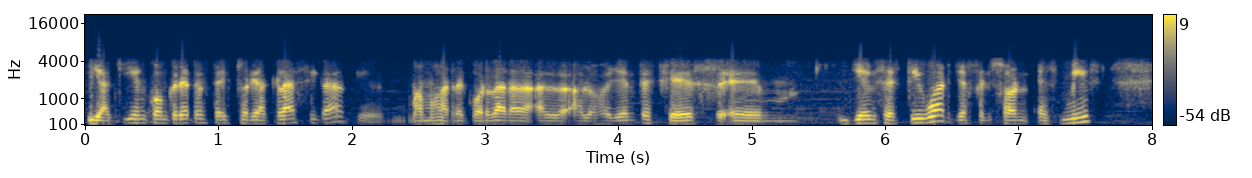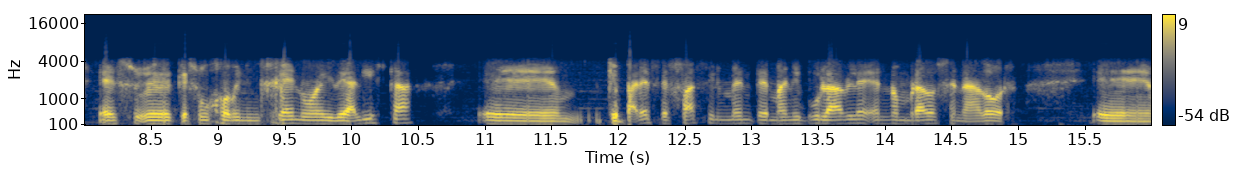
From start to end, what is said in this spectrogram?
y aquí en concreto esta historia clásica, que vamos a recordar a, a- a los oyentes, que es eh, James Stewart, Jefferson Smith, es, eh, que es un joven ingenuo e idealista, eh, que parece fácilmente manipulable, es nombrado senador. Eh,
